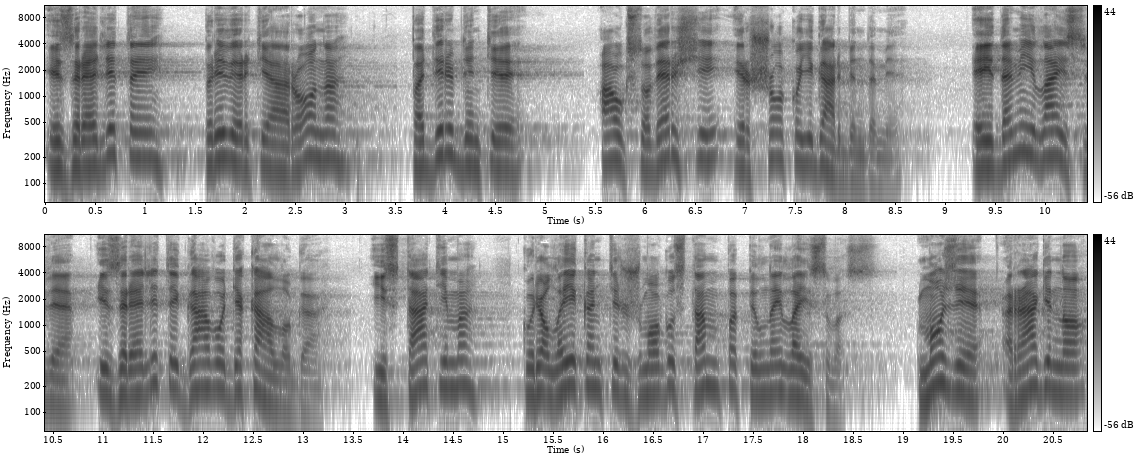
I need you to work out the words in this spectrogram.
izraelitai privertė Aroną padirbdinti aukso veršį ir šoko jį garbindami. Eidami į laisvę, izraelitai gavo dekalogą - įstatymą, kurio laikantis žmogus tampa pilnai laisvas. Mozė ragino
